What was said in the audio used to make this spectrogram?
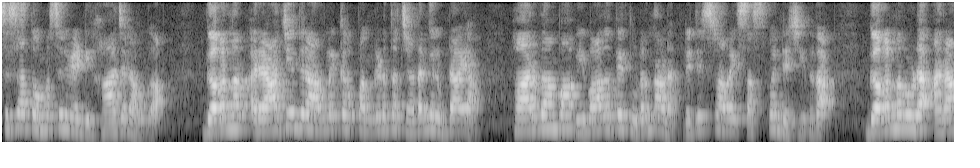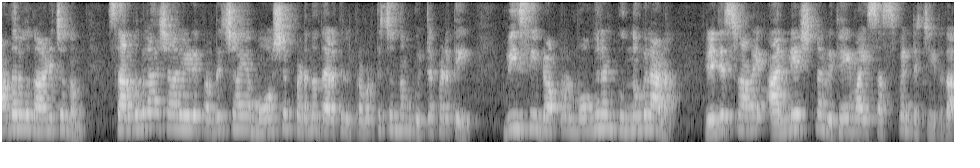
സിസ തോമസിന് വേണ്ടി ഹാജരാവുക. ഗവർണർ രാജേന്ദ്ര ആർലേക്കർ പങ്കെടുത്ത ചടങ്ങിലുണ്ടായ ഭാരതാംബ വിവാദത്തെ തുടർന്നാണ് രജിസ്ട്രാറെ സസ്പെൻഡ് ചെയ്തത്. ഗവർണറോട് അനാദരവ് കാണിച്ചെന്നും സർവകലാശാലയുടെ പ്രതിച്ഛായ മോശപ്പെടുന്ന തരത്തിൽ പ്രവർത്തിച്ചെന്നും കുറ്റപ്പെടുത്തി വി സി ഡോക്ടർ മോഹനൻ കുന്നുമ്പലാണ് രജിസ്ട്രാറെ അന്വേഷണ വിധേയമായി സസ്പെൻഡ് ചെയ്തത്.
